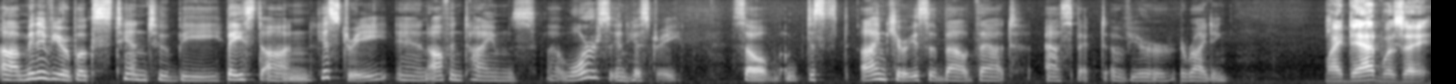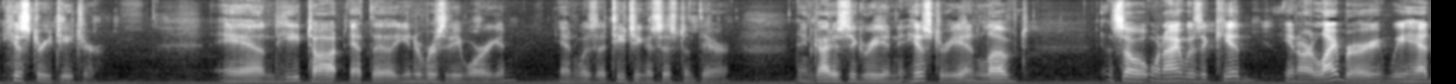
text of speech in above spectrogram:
Uh, many of your books tend to be based on history and oftentimes uh, wars in history. So I'm just I'm curious about that aspect of your writing. My dad was a history teacher, and he taught at the University of Oregon and was a teaching assistant there and got his degree in history and loved so when I was a kid in our library we had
